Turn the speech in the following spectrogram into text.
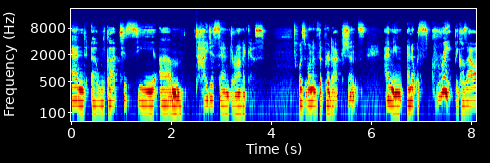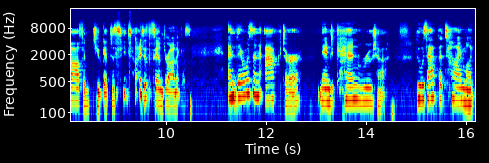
and uh, we got to see um, Titus Andronicus was one of the productions. I mean, and it was great because how often do you get to see Titus Andronicus? And there was an actor named Ken Ruta who was at the time like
